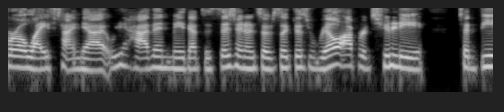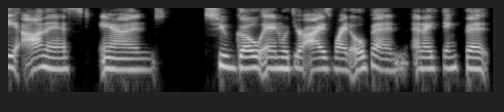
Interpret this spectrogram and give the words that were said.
for a lifetime yet. We haven't made that decision. And so it's like this real opportunity to be honest and to go in with your eyes wide open. And I think that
